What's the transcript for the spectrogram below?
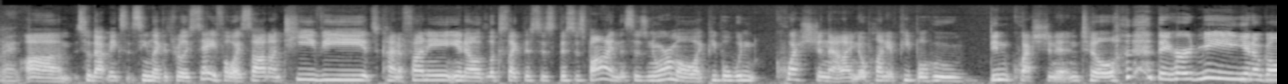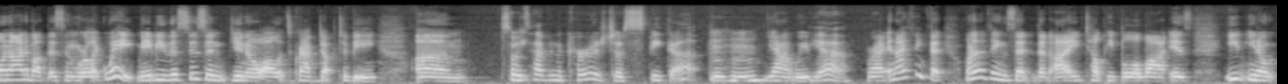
Right. Um, so that makes it seem like it's really safe. Oh, I saw it on TV. It's kind of funny. You know, it looks like this is this is fine. This is normal. Like people wouldn't question that. I know plenty of people who didn't question it until they heard me, you know, going on about this and were like, wait, maybe this isn't, you know, all it's cracked up to be. Um, so we, it's having the courage to speak up. Mm-hmm. Yeah, we. Yeah. Right, and I think that one of the things that that I tell people a lot is, even you know,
